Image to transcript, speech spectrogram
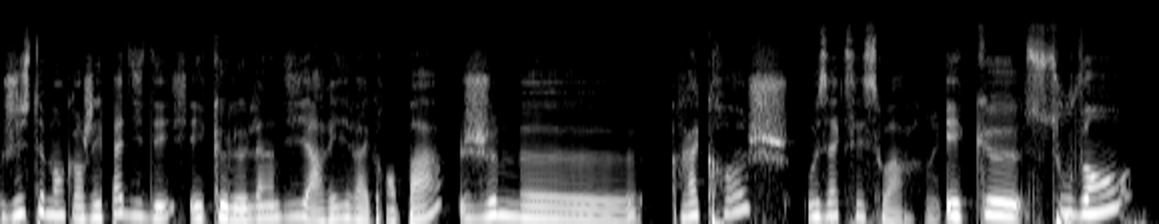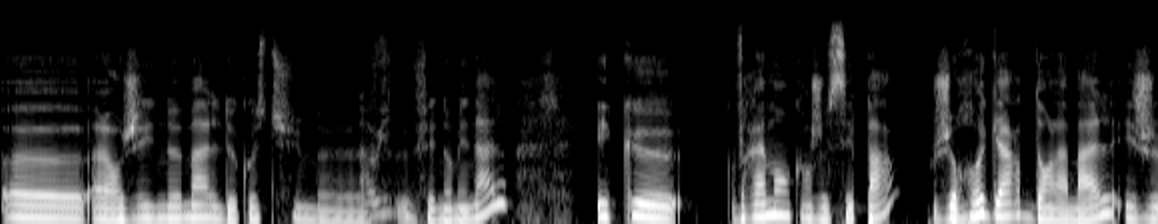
justement, quand j'ai pas d'idée et que le lundi arrive à grands pas, je me raccroche aux accessoires. Oui. Et que souvent, euh, alors j'ai une malle de costume euh, Ah oui. phénoménale, et que vraiment, quand je sais pas, je regarde dans la malle et je,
